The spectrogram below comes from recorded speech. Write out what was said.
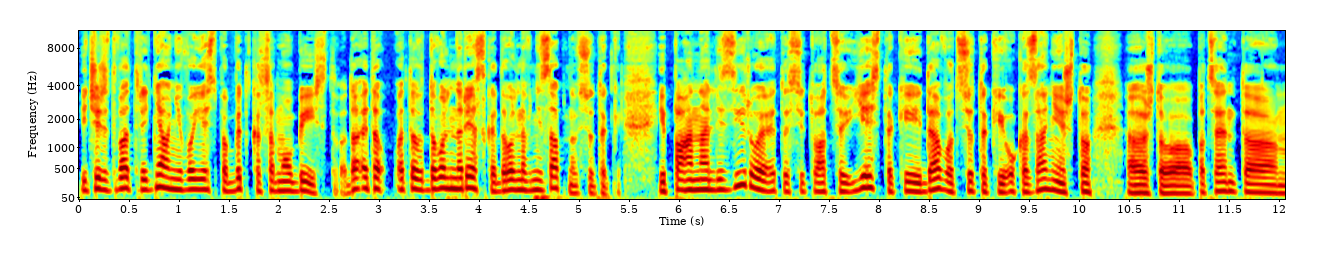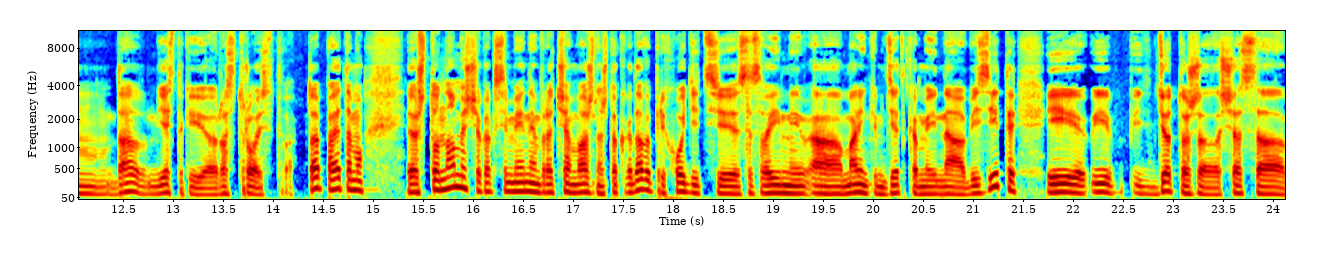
и через 2-3 дня у него есть попытка самоубийства, да, это, это довольно резко, довольно внезапно все-таки. И поанализируя эту ситуацию, есть такие, да, вот все-таки указания, что, э, что пациента, да, есть такие расстройства, да, поэтому, э, что нам еще, как семейным врачам, важно, что когда вы приходите со своими а, маленькими детками на визиты, и, и идет тоже сейчас а,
